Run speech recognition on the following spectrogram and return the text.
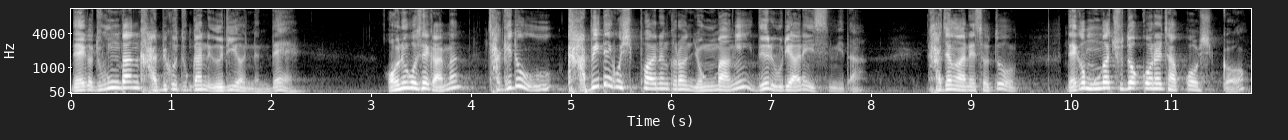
내가 누군가는 갑이고 누군가는 을이었는데 어느 곳에 가면 자기도 우- 갑이 되고 싶어하는 그런 욕망이 늘 우리 안에 있습니다. 가정 안에서도 내가 뭔가 주도권을 잡고 싶고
